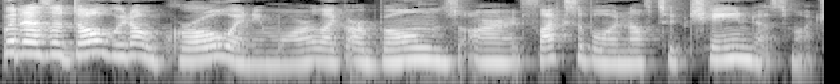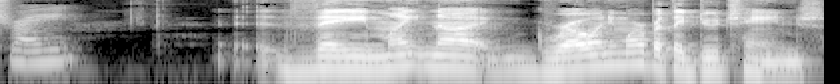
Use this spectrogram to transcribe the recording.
But as adult, we don't grow anymore. Like our bones aren't flexible enough to change as much, right? They might not grow anymore, but they do change.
